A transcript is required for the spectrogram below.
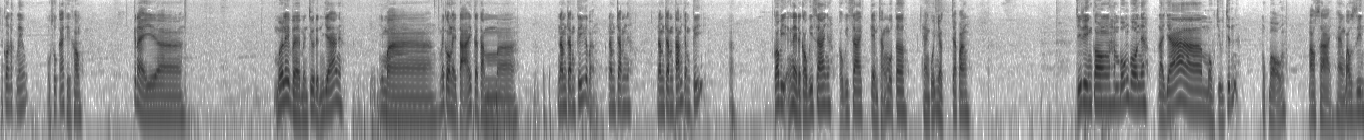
Nó có lắc léo, một số cái thì không. Cái này uh, mới lấy về mình chưa định giá nha. Nhưng mà mấy con này tải cỡ tầm à, 500 kg các bạn 500 nha 500 800 kg có vị, cái này là cầu vi sai nha, cầu vi sai kèm sẵn motor, hàng của Nhật, Japan. Chỉ riêng con 24V nha, là giá à, 1 triệu 9 một bộ, bao xài, hàng bao zin.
